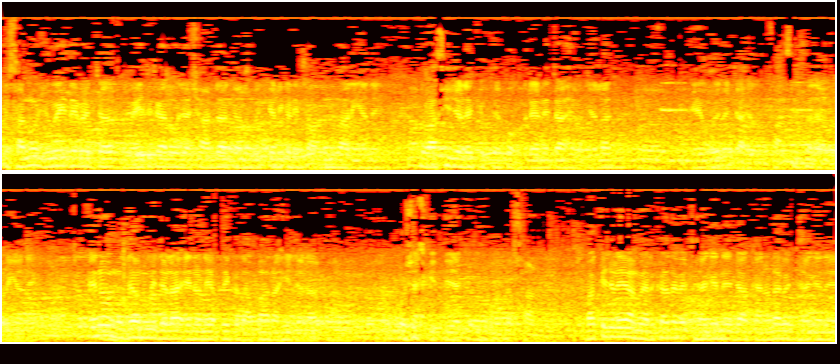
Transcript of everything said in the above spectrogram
ਕਿ ਸਾਨੂੰ ਯੂਏਈ ਦੇ ਵਿੱਚ ਦੁਬਈ 'ਚ ਕਹਿ ਲਓ ਜਾਂ ਸ਼ਾਰਜਾ ਕਹਿ ਲਓ ਵੀ ਕਿਹੜੀ ਕਿਹੜੀ ਪ੍ਰੋਬਲਮਸ ਆ ਰਹੀਆਂ ਨੇ। ਪ੍ਰਵਾਸੀ ਜਿਹੜੇ ਕਿੱਥੇ ਭੁਗਤ ਰਹੇ ਨੇ ਚਾਹੇ ਉਹ ਜੇਲ੍ਹਾਂ 'ਚ ਅਹ, ਗਏ ਹੋਏ ਨੇ ਚਾਹੇ ਉਹ ਫਾਂਸੀ ਸਜ਼ਾ ਹੋ ਰਹੀਆਂ ਨੇ। ਇਹਨਾਂ ਮੁੱਦਿਆਂ ਨੂੰ ਵੀ ਜਿਹੜਾ ਇਹਨਾਂ ਨੇ ਆਪਣੀ ਕਿਤਾਬਾਂ ਰਾਹੀਂ ਜਿਹੜਾ ਉਹ ਕੋਸ਼ਿਸ਼ ਕੀਤੀ ਹੈ ਕਿ ਉਹਨਾਂ ਨੂੰ ਦਰਸਾਉਣ ਦੀ ਬਾਕੀ ਜਿਹੜੇ ਅਮਰੀਕਾ ਦੇ ਵਿੱਚ ਹੈਗੇ ਨੇ ਜਾਂ ਕੈਨੇਡਾ ਵਿੱਚ ਹੈਗੇ ਨੇ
